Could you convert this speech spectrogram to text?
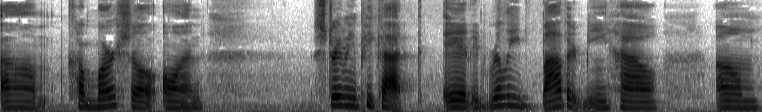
um, commercial on streaming Peacock, and it really bothered me how um,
